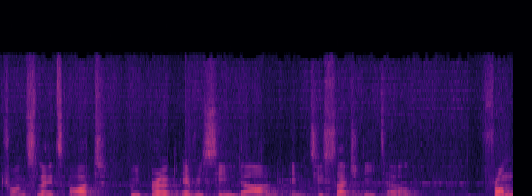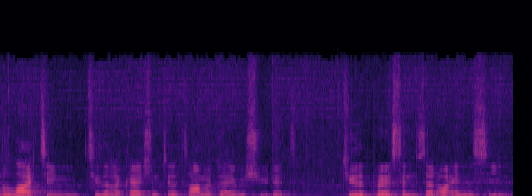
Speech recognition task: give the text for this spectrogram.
translates art. We broke every scene down into such detail, from the lighting, to the location, to the time of day we shoot it, to the persons that are in the scene,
